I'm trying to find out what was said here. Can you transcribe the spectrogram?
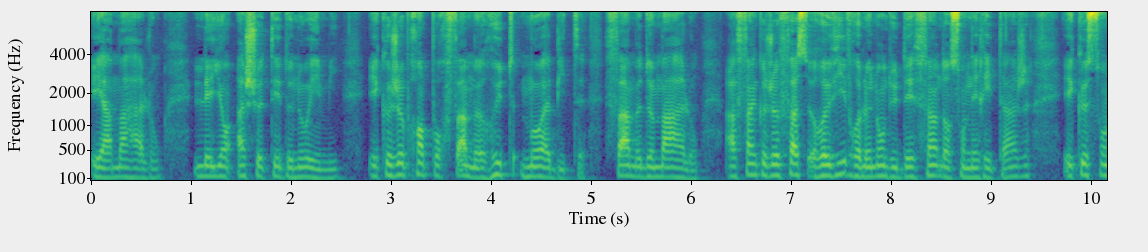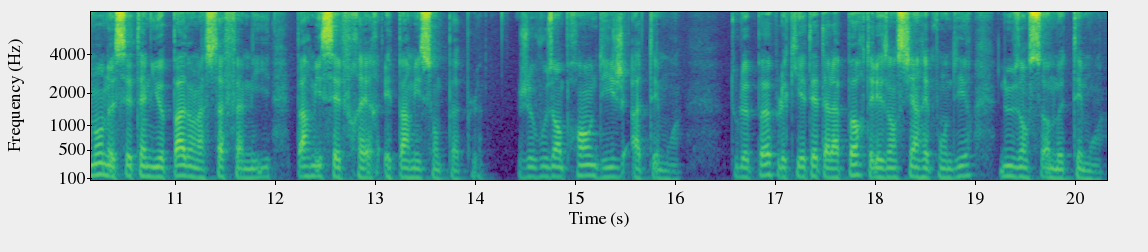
et à Mahalon, l'ayant acheté de Noémie, et que je prends pour femme Ruth Moabite, femme de Mahalon, afin que je fasse revivre le nom du défunt dans son héritage, et que son nom ne s'éteigne pas dans sa famille, parmi ses frères et parmi son peuple. Je vous en prends, dis-je, à témoin. Tout le peuple qui était à la porte et les anciens répondirent Nous en sommes témoins.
